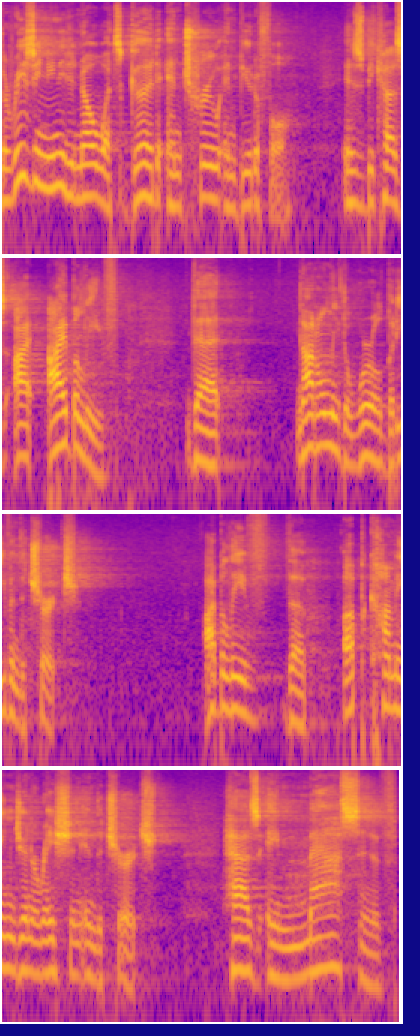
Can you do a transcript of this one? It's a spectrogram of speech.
the reason you need to know what's good and true and beautiful is because I, I believe that not only the world, but even the church, I believe the upcoming generation in the church has a massive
